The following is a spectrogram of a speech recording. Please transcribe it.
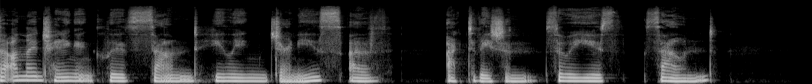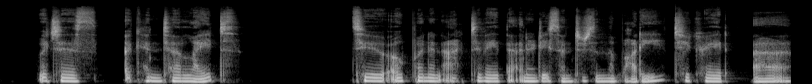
The online training includes sound healing journeys of activation. So we use sound, which is akin to light, to open and activate the energy centers in the body to create uh,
